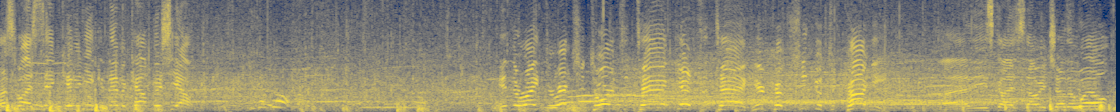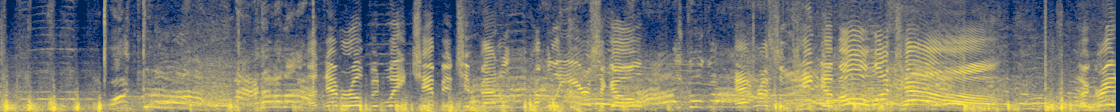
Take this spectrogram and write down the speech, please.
That's why I said, Kevin, you can never count Bushi out. In the right direction towards the tag, gets the tag. Here comes Shingo Takagi. Uh, these guys know each other well. A never open weight championship battle a couple of years ago at Wrestle Kingdom. Oh, watch out! The Great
